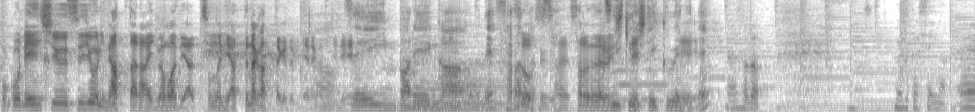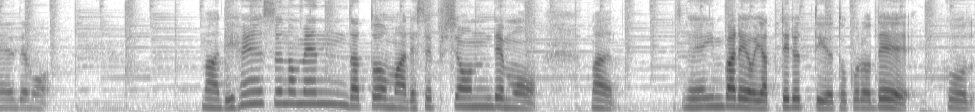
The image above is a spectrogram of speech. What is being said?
ここ練習するようになったな今までやそんなにやってなかったけどみたいな感じで。全員バレー化をねさらなるそうささらなる追求していく上でね、なるほど。難しいな、えーでもまあディフェンスの面だと、まあ、レセプションでも、まあ、全員バレーをやってるっていうところでこう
